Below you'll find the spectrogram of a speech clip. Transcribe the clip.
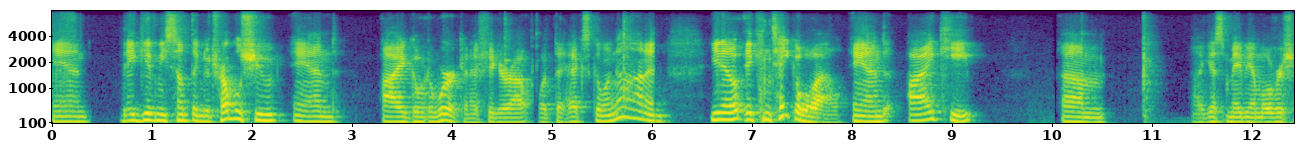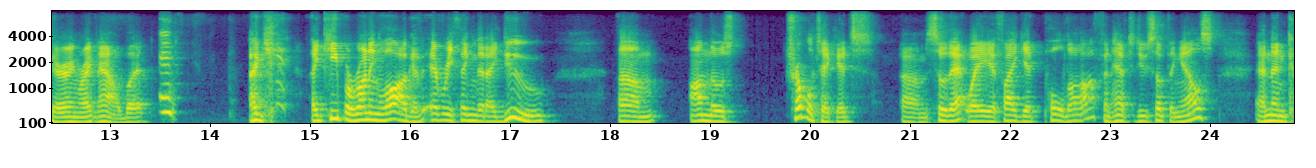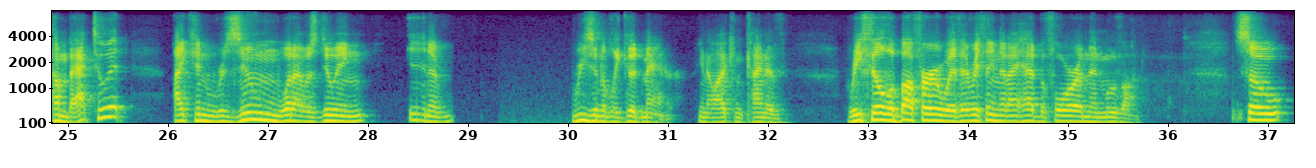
and they give me something to troubleshoot, and I go to work and I figure out what the heck's going on, and you know it can take a while, and I keep, um, I guess maybe I'm oversharing right now, but Eh. I I keep a running log of everything that I do um, on those trouble tickets. Um, so that way, if I get pulled off and have to do something else and then come back to it, I can resume what I was doing in a reasonably good manner. You know, I can kind of refill the buffer with everything that I had before and then move on. So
